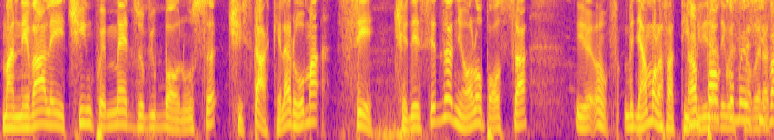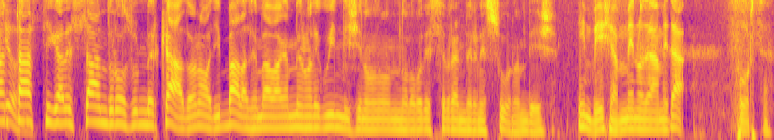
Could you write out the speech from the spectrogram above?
ma ne vale 5,5 più bonus, ci sta che la Roma, se cedesse Zagnolo, possa Oh, vediamo la fattibilità di questa È un po' come si fantastica Alessandro sul mercato, no? Di Bala sembrava che a meno di 15 non, non lo potesse prendere nessuno invece. Invece a meno della metà, forse.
